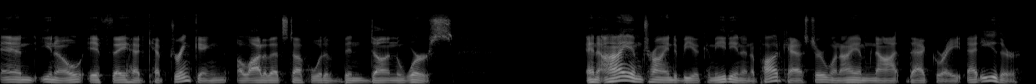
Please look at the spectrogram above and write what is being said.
And, you know, if they had kept drinking, a lot of that stuff would have been done worse. And I am trying to be a comedian and a podcaster when I am not that great at either.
